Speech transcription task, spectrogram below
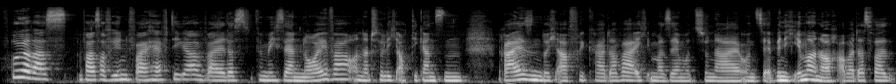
Früher war es, war es auf jeden Fall heftiger, weil das für mich sehr neu war und natürlich auch die ganzen Reisen durch Afrika, da war ich immer sehr emotional und sehr, bin ich immer noch, aber das war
